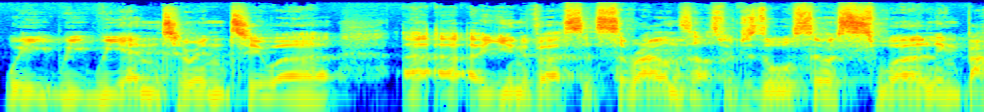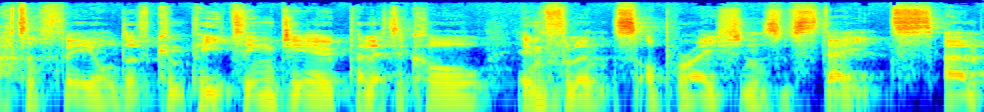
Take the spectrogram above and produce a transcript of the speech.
we, we, we enter into a, a, a, universe that surrounds us, which is also a swirling battlefield of competing geopolitical influence operations of states. Um,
